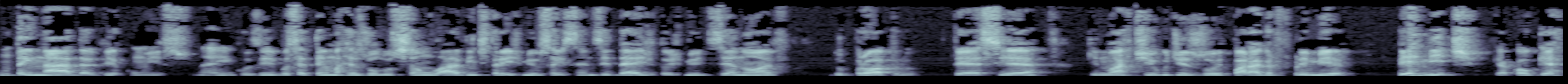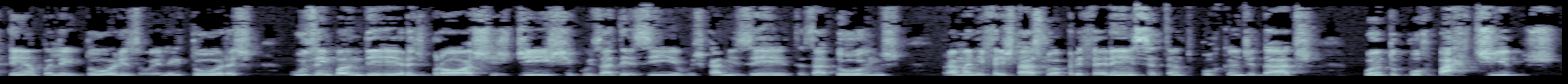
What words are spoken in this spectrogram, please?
não tem nada a ver com isso. Né? Inclusive, você tem uma resolução lá, 23.610 de 2019, do próprio TSE, que no artigo 18, parágrafo 1, permite que a qualquer tempo eleitores ou eleitoras usem bandeiras, broches, dísticos, adesivos, camisetas, adornos, para manifestar sua preferência, tanto por candidatos quanto por partidos.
